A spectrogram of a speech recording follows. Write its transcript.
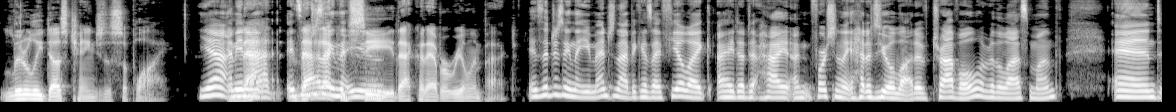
literally does change the supply. Yeah, I mean, I- that, it's that I could that you see that could have a real impact. It's interesting that you mentioned that because I feel like I had to, I unfortunately had to do a lot of travel over the last month, and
